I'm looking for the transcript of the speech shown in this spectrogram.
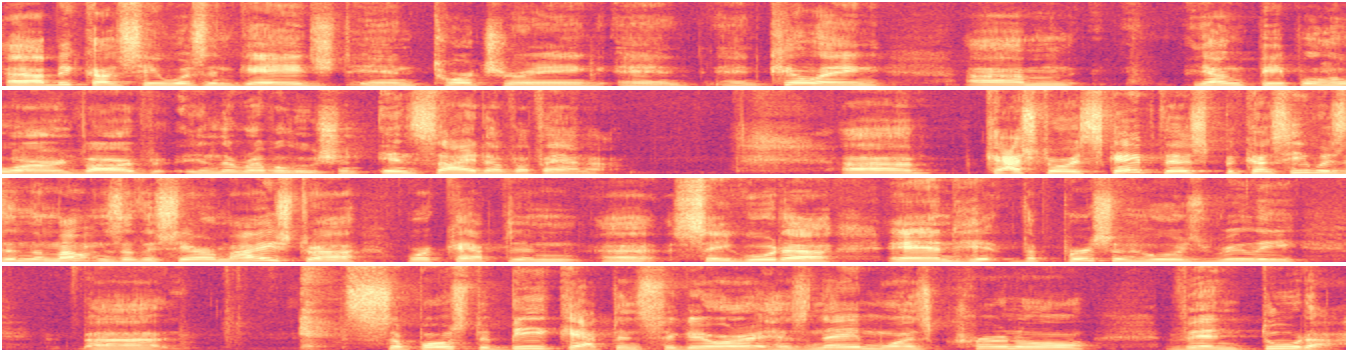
uh, because he was engaged in torturing and, and killing um, young people who are involved in the revolution inside of Havana. Castro escaped this because he was in the mountains of the Sierra Maestra where Captain uh, Segura and the person who was really uh, supposed to be Captain Segura, his name was Colonel Ventura.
